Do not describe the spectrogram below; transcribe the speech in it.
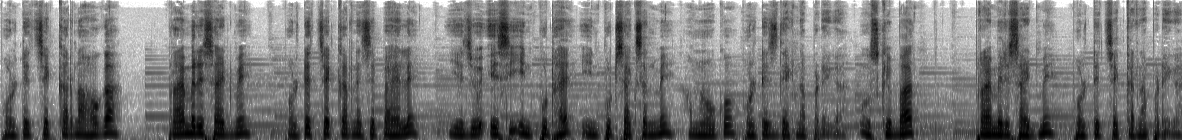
वोल्टेज चेक करना होगा। प्राइमरी साइड में वोल्टेज चेक करने से पहले ये जो एसी इनपुट है इनपुट सेक्शन में हम लोगों को वोल्टेज देखना पड़ेगा। उसके बाद प्राइमरी साइड में वोल्टेज चेक करना पड़ेगा।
